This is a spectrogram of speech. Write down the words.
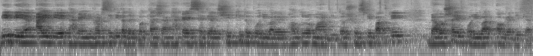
BBA IBA Dhaka university তাদের প্রত্যাশা। ঢাকায় সেটেল, শিক্ষিত পরিবারের ভদ্র, মার্জিত, সুশ্রী পাত্রী, ব্যবসায়ী পরিবার, অগ্রাধিকার।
